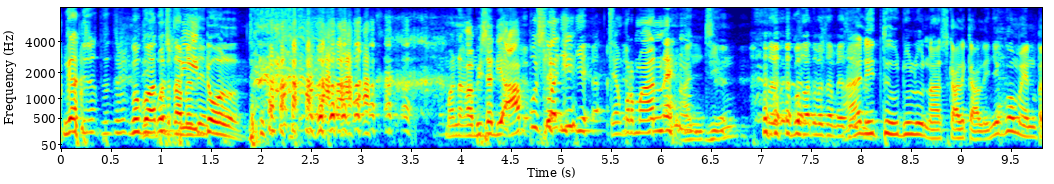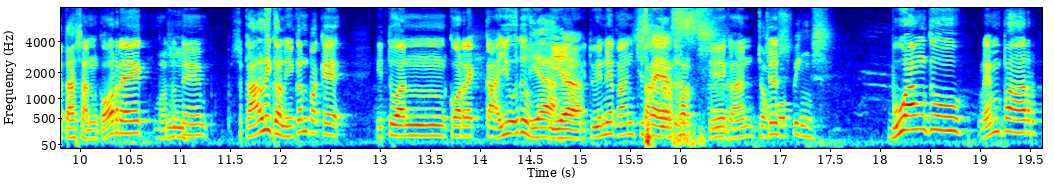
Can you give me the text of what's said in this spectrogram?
Gak, gue gue Gua petasan pensil. spidol. Mana nggak bisa dihapus lagi yang permanen. anjing Gue gak tau petasan pensil. Ada itu dulu. Nah, sekali-kalinya gue main petasan korek. Maksudnya sekali-kalinya kan pakai ituan korek kayu tuh. Iya. Iya. Itu ini kan. Iya kan? Jong Cus. Buang tuh, lempar.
